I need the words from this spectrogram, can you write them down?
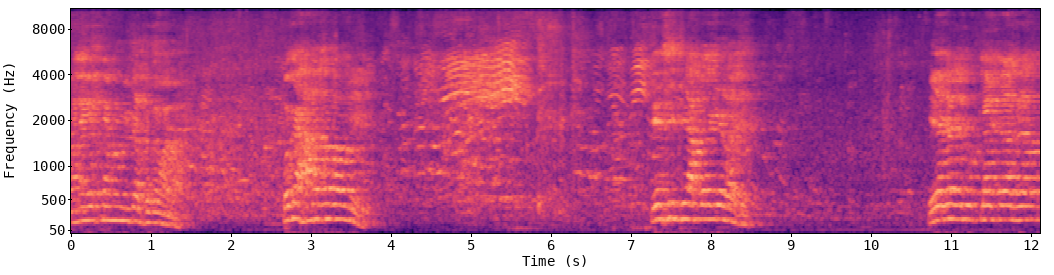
मला येत नाही म्हणून विचारतो मला. तो काय हाणाचा भाव नाही ते जे आपल्याला गेलं पाहिजे. हे आहे कुठल्याही कार्यक्रम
